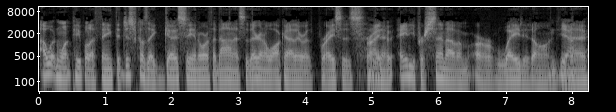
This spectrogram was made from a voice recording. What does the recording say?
I wouldn't want people to think that just because they go see an orthodontist that they're going to walk out of there with braces. Right. You know, eighty percent of them are weighted on. You yeah. know,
